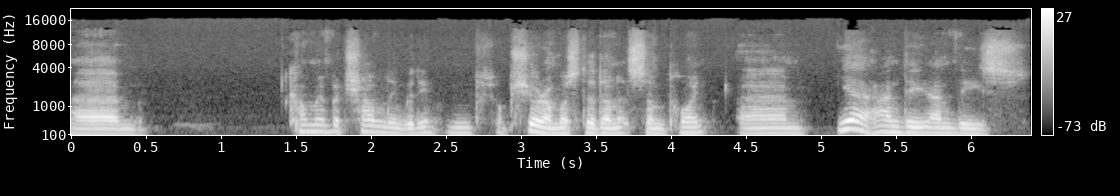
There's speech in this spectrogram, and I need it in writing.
Um, can't remember travelling with him. I'm sure I must have done at some point. Um, yeah, Andy. Andy's,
